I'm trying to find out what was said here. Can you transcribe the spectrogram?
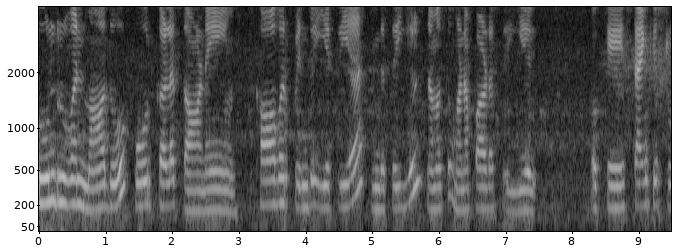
தோன்றுவன் மாதோ போர்க்களத்தானே காவர் பெண்டு இயற்றிய இந்த செய்யுள் நமக்கு மனப்பாட செய்யுள். ஓகே தேங்க்யூ ஸ்டூடெண்ட்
